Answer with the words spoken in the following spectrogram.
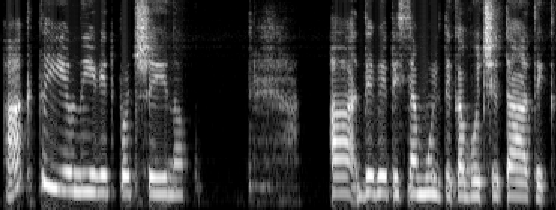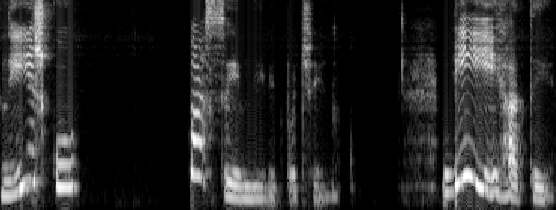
активний відпочинок. А дивитися мультик або читати книжку пасивний відпочинок. Бігати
